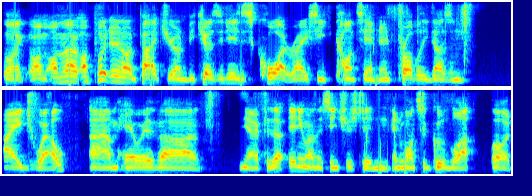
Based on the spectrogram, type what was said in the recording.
like I'm I'm, I'm putting it on Patreon because it is quite racy content and probably doesn't age well. Um, however, you know, for the, anyone that's interested and, and wants a good luck or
